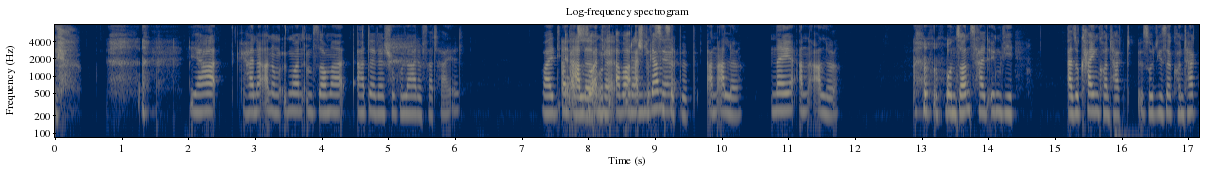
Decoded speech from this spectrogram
Ja, keine Ahnung, irgendwann im Sommer hat er der Schokolade verteilt. Weil die, An also so alle an die, oder- aber oder an die ganze Bib, an alle. Nee, an alle. Und sonst halt irgendwie, also kein Kontakt. So dieser Kontakt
